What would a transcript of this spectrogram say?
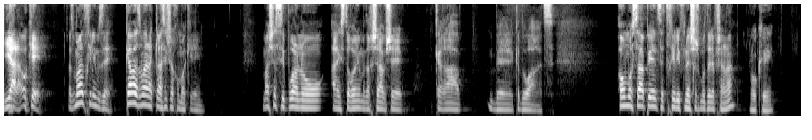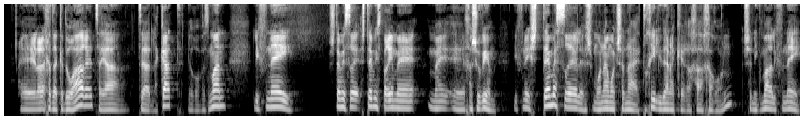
יאללה, אוקיי. אז בוא נתחיל עם זה. קו הזמן הקלאסי שאנחנו מכירים. מה שסיפרו לנו ההיסטוריונים עד עכשיו שקרה בכדור הארץ. הומו ספיאנס התחיל לפני 600 אלף שנה, אוקיי. אה, ללכת על כדור הארץ, היה צעד לקט לרוב הזמן. לפני 12, שתי מספרים מ- אה, חשובים, לפני 12,800 שנה התחיל עידן הקרח האחרון, שנגמר לפני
